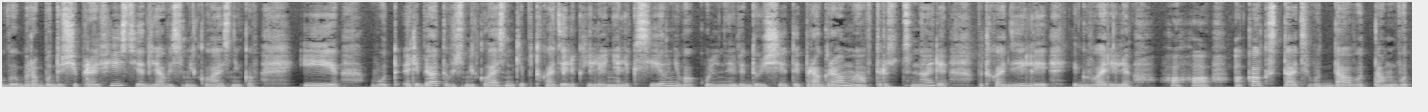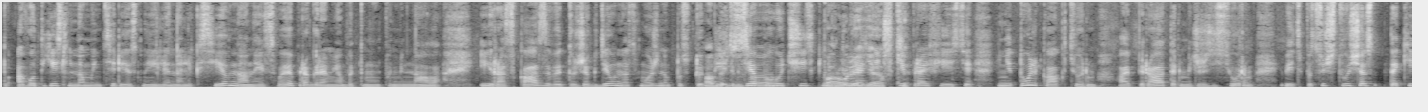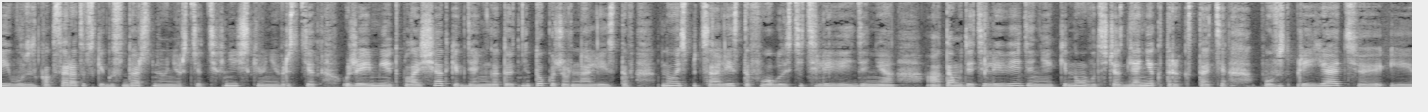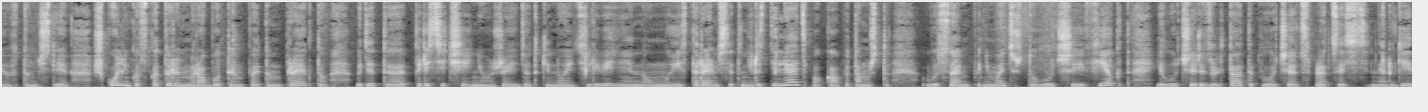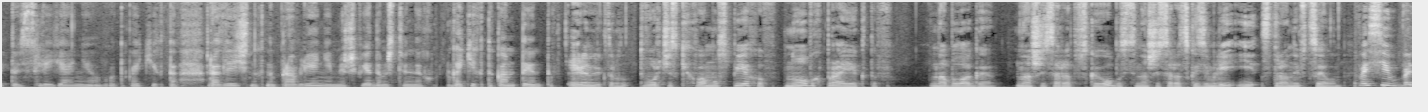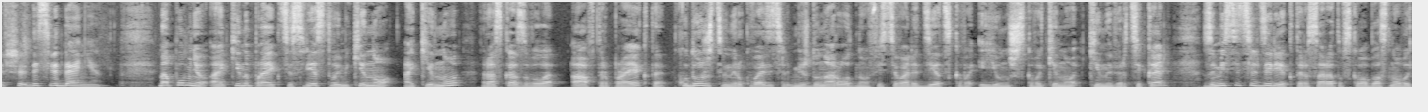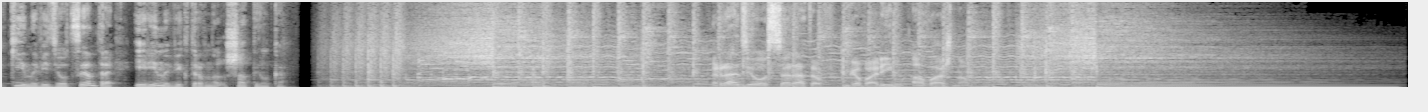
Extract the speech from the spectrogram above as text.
выбора будущей профессии для восьмиклассников. И вот ребята, восьмиклассники, подходили к Елене Алексеевне, Вакульной, ведущей этой программы, автору сценария, подходили и говорили, ха-ха, а как стать? Вот, да, вот там, вот, а вот если нам интересно, Елена Алексеевна, она и в своей программе об этом упоминала, и рассказывает уже, где у нас можно поступить, Адрес, где получить кинематографические профессии, и не только актером, а оператором, режиссером, ведь по существу сейчас такие вузы, как Саратовский государственный университет, технический университет, уже имеют площадки, где они готовят не только журналистов, но и специалистов в области телевидения, а там, где телевидение, кино, вот сейчас для некоторых, кстати, по восприятию предприятию и в том числе школьников, с которыми мы работаем по этому проекту, где-то пересечение уже идет кино и телевидение, но мы стараемся это не разделять пока, потому что вы сами понимаете, что лучший эффект и лучшие результаты получаются в процессе синергии, то есть слияния вот каких-то различных направлений, межведомственных каких-то контентов. Ирина Викторовна, творческих вам успехов, новых проектов на благо нашей Саратовской области, нашей Саратовской земли и страны в целом. Спасибо большое. До свидания. Напомню о кинопроекте «Средствами кино». О кино рассказывала автор проекта, художественный руководитель Международного фестиваля детского и юношеского кино «Киновертикаль», заместитель директора Саратовского областного киновидеоцентра Ирина Викторовна Шатылка. Радио «Саратов». Говорим о важном.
